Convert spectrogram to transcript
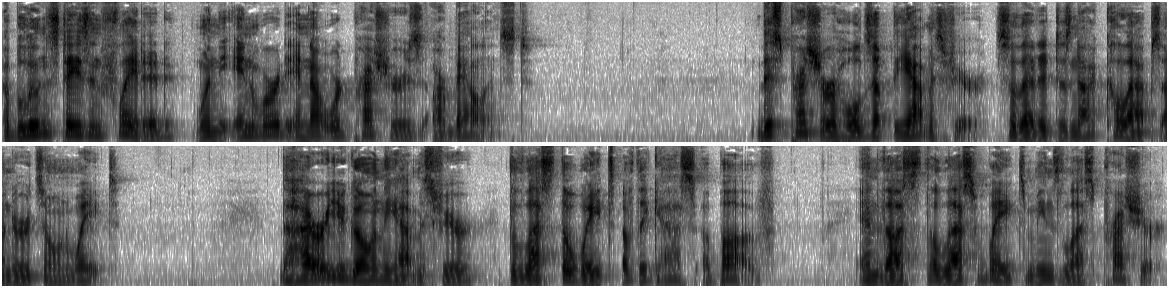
A balloon stays inflated when the inward and outward pressures are balanced. This pressure holds up the atmosphere so that it does not collapse under its own weight. The higher you go in the atmosphere, the less the weight of the gas above, and thus the less weight means less pressure.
